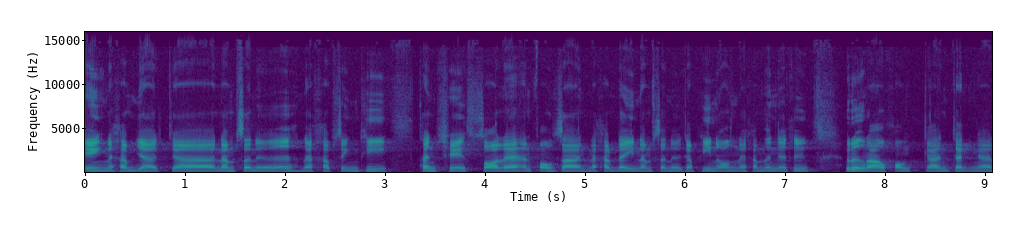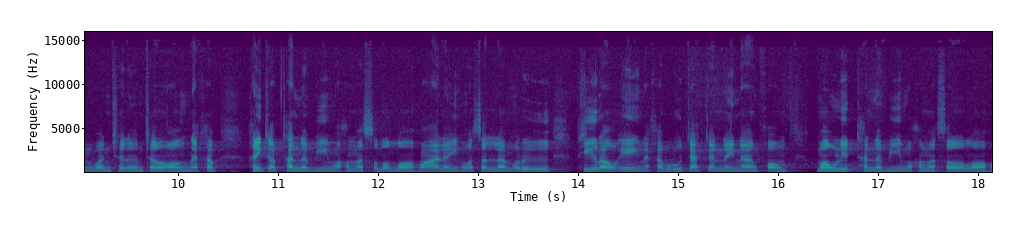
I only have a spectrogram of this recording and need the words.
เองนะครับอยากจะนำเสนอนะครับสิ่งที่ท่านเชคซอและอันฟาวซานนะครับได้นำเสนอกับพี่น้องนะครับ นั่นก็คือเรื่องราวของการจัดงานวันเฉลิมฉลองนะครับ ให้กับท่านนบีมุฮัมมัดสุลลัลลอฮุอะลัยฮิวะสัลลัมหรือที่เราเองนะครับรู้จักกันในนามของเมาลิดท่านนบีมุฮัมมัดสุลลัลลอฮุ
